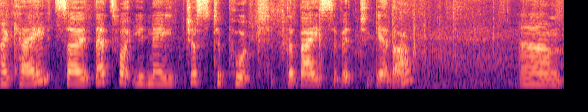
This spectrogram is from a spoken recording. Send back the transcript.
okay so that's what you need just to put the base of it together. Um,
